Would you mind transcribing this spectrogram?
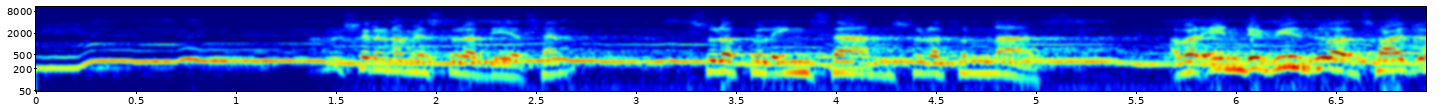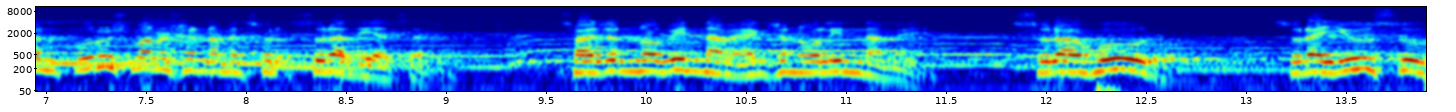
মানুষের নামে সুরা দিয়েছেন। সুরাতুল ইনসান সুরাতুল নাস। আবার ইন্ডিভিজুয়াল পুরুষ মানুষের নামে সুরা দিয়েছেন। নবীর নামে, একজন অলির নামে। সুরা হুদ, সুরা ইউসুফ,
